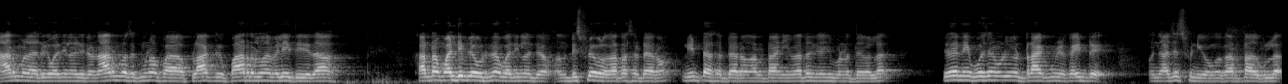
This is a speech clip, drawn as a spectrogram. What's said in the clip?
நார்மலாக இருக்குது பார்த்தீங்கன்னா தெரியும். நார்மலாக செட் பண்ணால் பிளாக்கு பாடுறதுலாம் வெளியே தெரியுதா? கரெக்டாக மல்டிப்ளே விட்டுனா பார்த்தீங்கன்னா தெரியும். அந்த டிஸ்பிளே கரெக்டாக செட் ஆயிரும். நீட்டாக செட் ஆயிரும். கரெக்டாக நீங்கள் வேறு சேஞ்ச் பண்ண தேவையில்ல. இதை நீங்கள் பொசிஷன் முடியும் ட்ராக் பண்ணி கைட்டு கொஞ்சம் அட்ஜஸ்ட் பண்ணிக்கோங்க. கரெக்டாக அதுக்குள்ளே.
